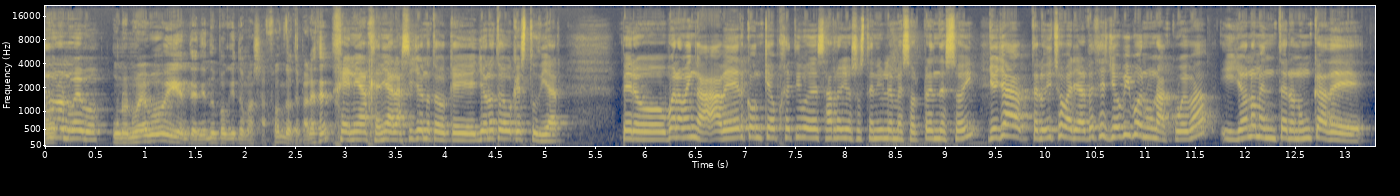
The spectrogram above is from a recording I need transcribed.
viendo uno nuevo. uno nuevo y entendiendo un poquito más a fondo, ¿te parece? Genial, genial, así yo no tengo que, yo no tengo que estudiar. Pero bueno, venga, a ver con qué objetivo de desarrollo sostenible me sorprendes hoy. Yo ya te lo he dicho varias veces, yo vivo en una cueva y yo no me entero nunca de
